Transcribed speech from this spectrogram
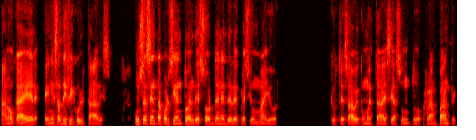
a no caer en esas dificultades. Un 60% en desórdenes de depresión mayor, que usted sabe cómo está ese asunto rampante.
